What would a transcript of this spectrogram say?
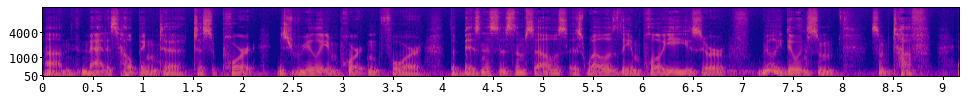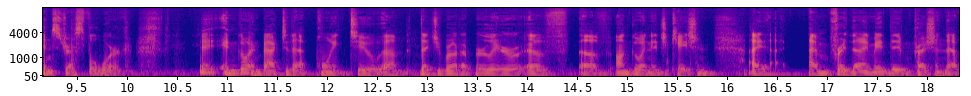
um, Matt is helping to to support is really important for the businesses themselves as well as the employees who are really doing some some tough and stressful work. And going back to that point too um, that you brought up earlier of of ongoing education, I, I'm afraid that I made the impression that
